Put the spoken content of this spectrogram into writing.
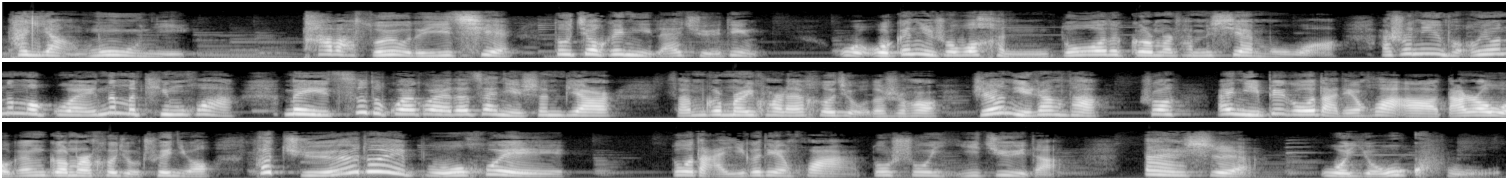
他仰慕你，他把所有的一切都交给你来决定。我我跟你说，我很多的哥们儿他们羡慕我，还说你女朋友那么乖，那么听话，每次都乖乖的在你身边。咱们哥们儿一块来喝酒的时候，只要你让他说，哎，你别给我打电话啊，打扰我跟哥们儿喝酒吹牛，他绝对不会多打一个电话，多说一句的。但是。我有苦，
